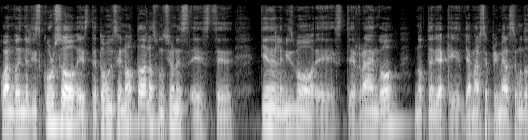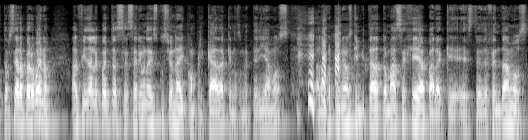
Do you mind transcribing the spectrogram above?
cuando en el discurso este, todo mundo dice, no, todas las funciones este, tienen el mismo este, rango, no tendría que llamarse primera, segunda, tercera, pero bueno, al final de cuentas sería una discusión ahí complicada que nos meteríamos. A lo mejor tendríamos que invitar a Tomás Egea para que este, defendamos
